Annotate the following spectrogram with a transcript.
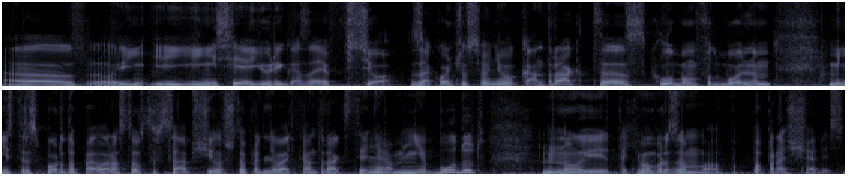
Енисея Юрий Газаев все. Закончился у него контракт с клубом футбольным. Министр спорта Павел Ростовцев сообщил, что продлевать контракт с тренером не будут. Ну и таким образом попрощались.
